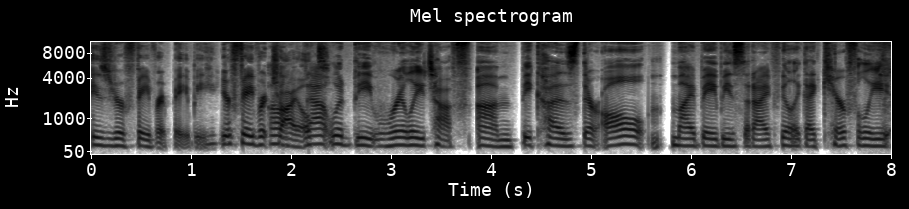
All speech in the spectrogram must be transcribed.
is your favorite baby, your favorite Oh, child? That would be really tough um, because they're all my babies that I feel like I carefully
